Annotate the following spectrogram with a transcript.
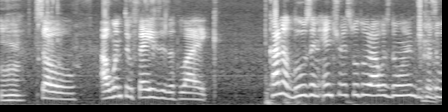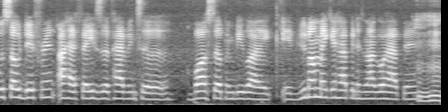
Hmm so i went through phases of like kind of losing interest with what i was doing because Yeah. it was so different. I had phases of having to boss up and be like if you don't make it happen it's not gonna happen. Hmm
